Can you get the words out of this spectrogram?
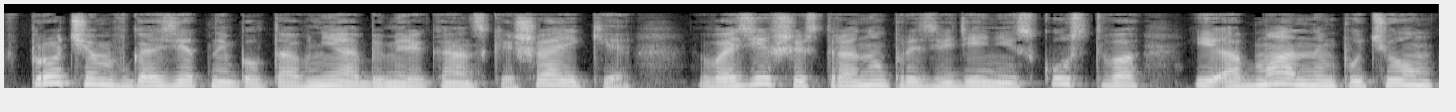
Впрочем, в газетной болтовне об американской шайке, возившей в страну произведения искусства и обманным путем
